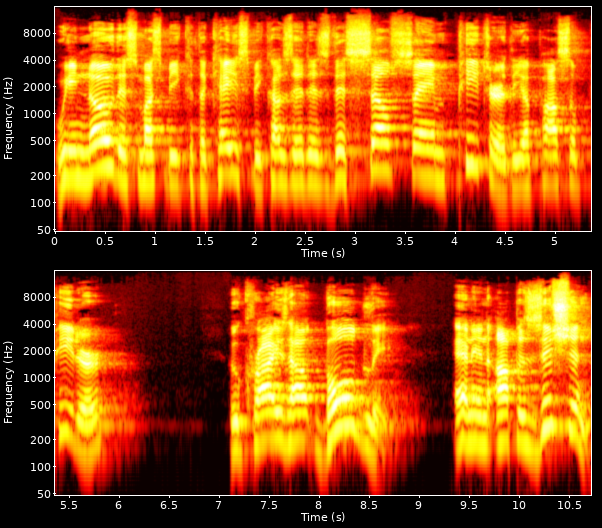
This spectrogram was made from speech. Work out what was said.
we know this must be the case because it is this self same Peter, the Apostle Peter, who cries out boldly and in opposition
